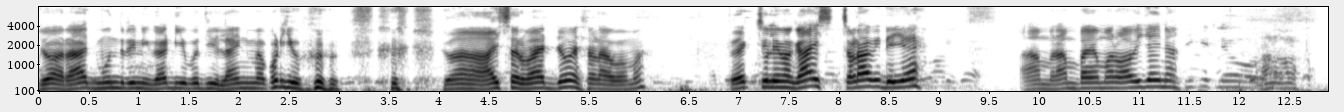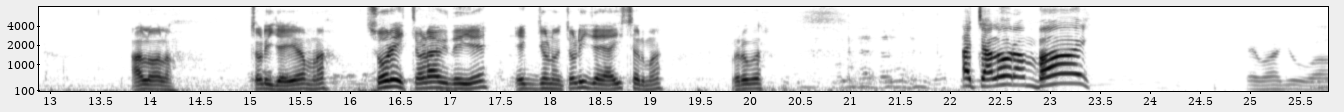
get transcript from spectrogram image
જો રાજમુંદરીની ગાડી બધી લાઈનમાં પડ્યું. આઈસર વાઇટ જોવે ચડાવવામાં. તો એકચ્યુઅલીમાં ગાઈસ ચડાવી દઈએ. આમ રામભાઈ અમારો આવી જાય ને. હાલો હાલો. ચડી જાય હમણાં. સોરી ચડાવી દઈએ. એક જણો ચડી જાય આઈસરમાં બરોબર? આ ચાલો રામભાઈ. એ વાહ જો વાહ,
